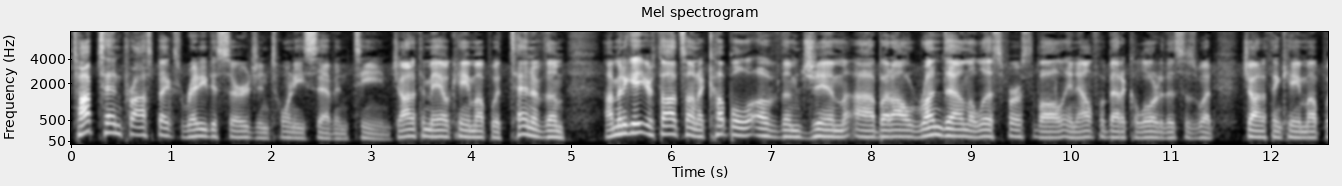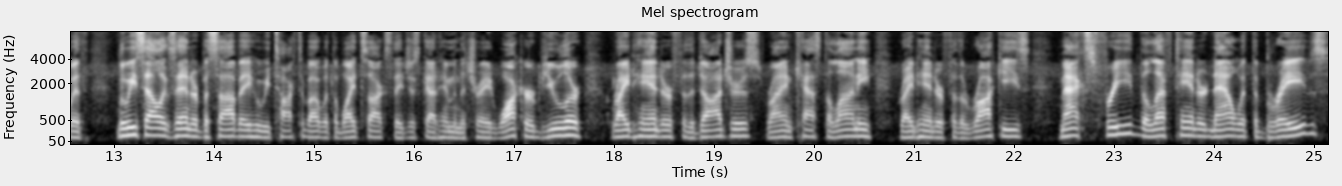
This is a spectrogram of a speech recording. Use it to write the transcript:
Top 10 prospects ready to surge in 2017. Jonathan Mayo came up with 10 of them. I'm going to get your thoughts on a couple of them, Jim, uh, but I'll run down the list first of all in alphabetical order. This is what Jonathan came up with. Luis Alexander Basabe, who we talked about with the White Sox, they just got him in the trade. Walker Buehler, right hander for the Dodgers. Ryan Castellani, right hander for the Rockies. Max Fried, the left hander now with the Braves.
